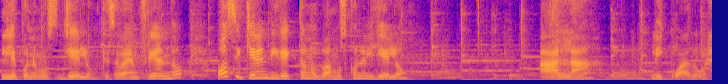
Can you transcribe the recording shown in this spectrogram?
y le ponemos hielo que se vaya enfriando. O si quieren directo nos vamos con el hielo a la licuadora.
